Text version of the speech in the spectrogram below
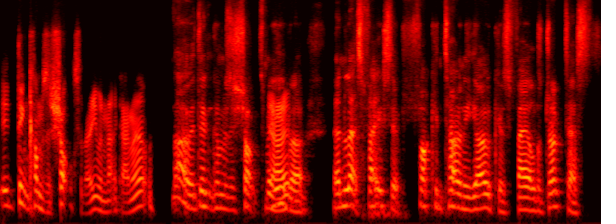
it didn't come as a shock to me when that came out. No, it didn't come as a shock to me Yeah. either. And let's face it, fucking Tony Yoka's failed a drug test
